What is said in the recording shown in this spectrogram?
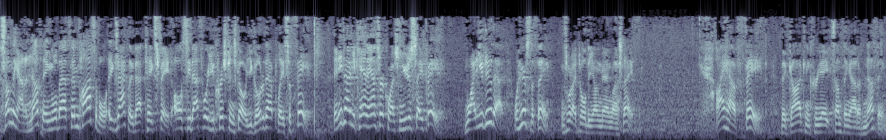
Something out of nothing, well that's impossible. Exactly, that takes faith. Oh, see, that's where you Christians go. You go to that place of faith. Anytime you can't answer a question, you just say faith. Why do you do that? Well, here's the thing. This is what I told the young man last night. I have faith that God can create something out of nothing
